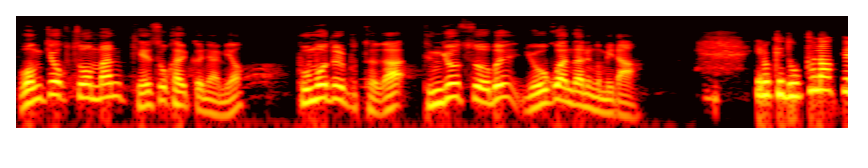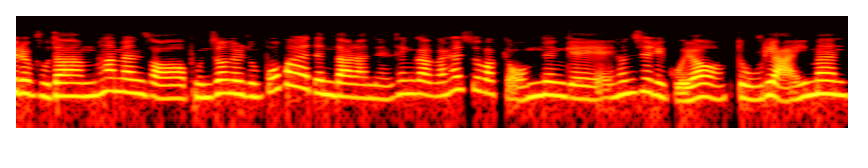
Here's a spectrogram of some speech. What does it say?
원격 수업만 계속할 거냐며 부모들부터가 등교 수업을 요구한다는 겁니다. 이렇게 높은 학비를 부담하면서 본전을 좀 뽑아야 된다라는 생각을 할 수밖에 없는 게 현실이고요. 또 우리 아이만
